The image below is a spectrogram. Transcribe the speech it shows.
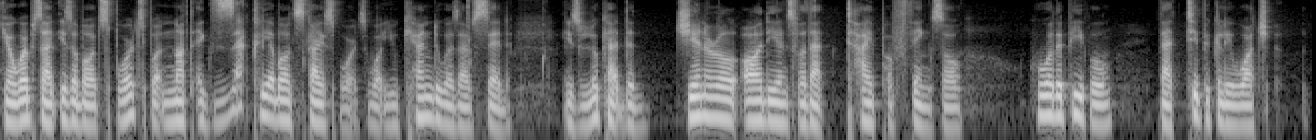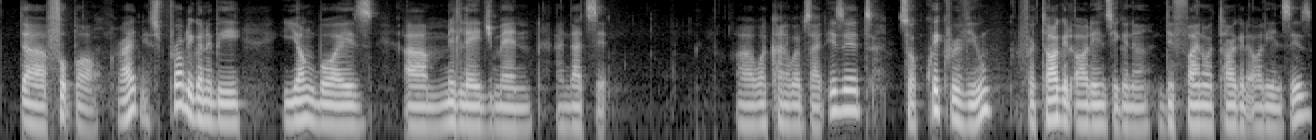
your website is about sports, but not exactly about Sky Sports, what you can do, as I've said, is look at the general audience for that type of thing. So, who are the people that typically watch the football, right? It's probably going to be young boys, um, middle aged men, and that's it. Uh, what kind of website is it? So, quick review for target audience, you're going to define what target audience is,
